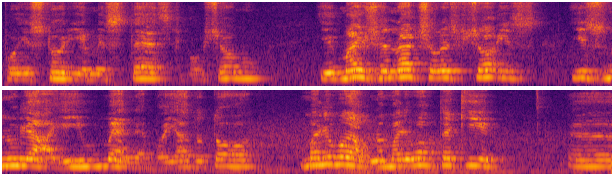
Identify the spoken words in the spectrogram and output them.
по історії мистецтв, по всьому. І майже почалось все із, із нуля, і в мене, бо я до того малював, намалював такі е,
